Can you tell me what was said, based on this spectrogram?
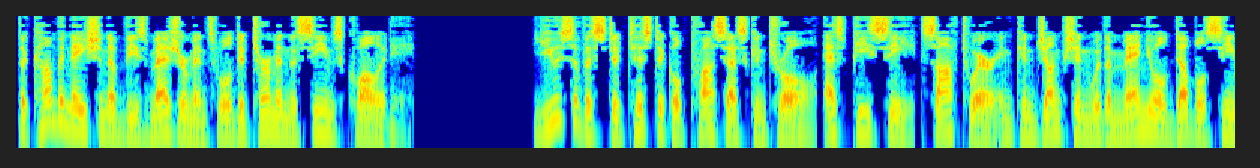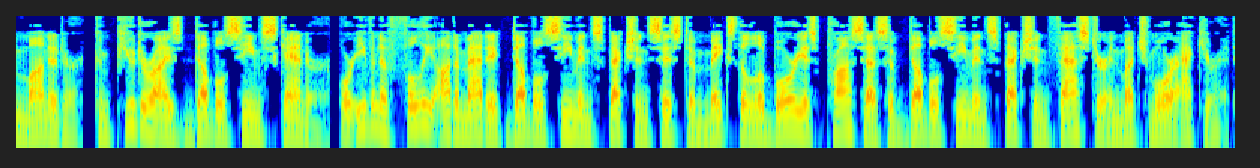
The combination of these measurements will determine the seam's quality. Use of a statistical process control (SPC) software in conjunction with a manual double seam monitor, computerized double seam scanner, or even a fully automatic double seam inspection system makes the laborious process of double seam inspection faster and much more accurate.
